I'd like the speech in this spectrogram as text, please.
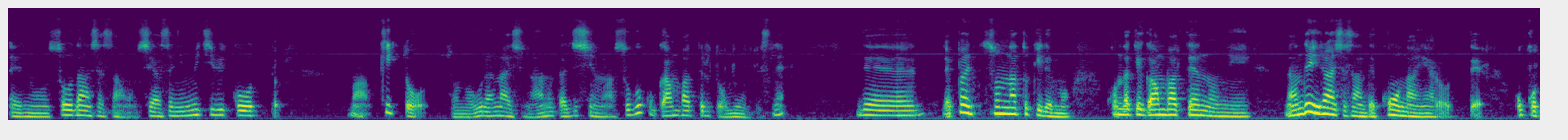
えーの相談者さんを幸せに導こうと、まあ、きっとその占い師のあなた自身はすごく頑張ってると思うんですね。で、やっぱりそんな時でも、こんだけ頑張ってんのに、なんで依頼者さんってこうなんやろって怒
